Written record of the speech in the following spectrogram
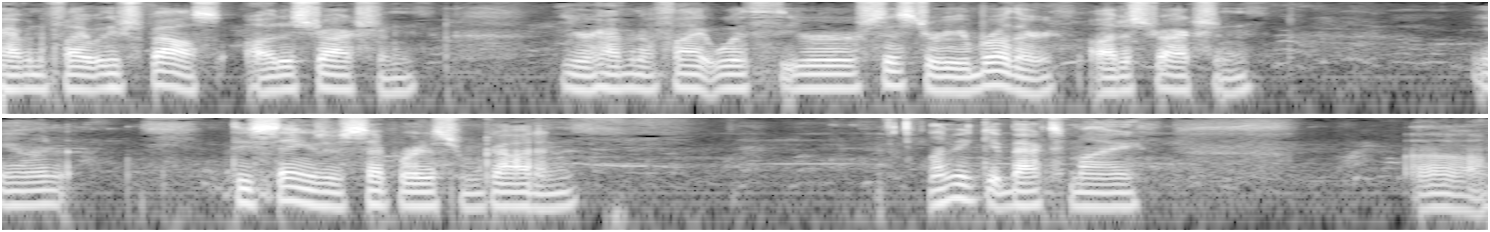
having a fight with your spouse, a distraction. You're having a fight with your sister, or your brother, a distraction. You know, these things are separate us from God. And let me get back to my uh,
